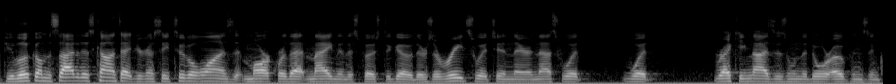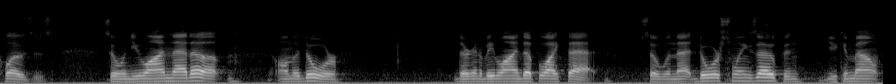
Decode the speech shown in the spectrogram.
if you look on the side of this contact, you're going to see two little lines that mark where that magnet is supposed to go. There's a reed switch in there, and that's what, what recognizes when the door opens and closes. So when you line that up on the door, they're going to be lined up like that. So when that door swings open, you can mount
